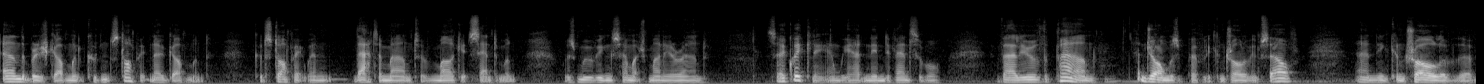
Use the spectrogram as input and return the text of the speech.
and the British government couldn't stop it. No government could stop it when that amount of market sentiment was moving so much money around so quickly, and we had an indefensible value of the pound. And John was perfectly in control of himself and in control of the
